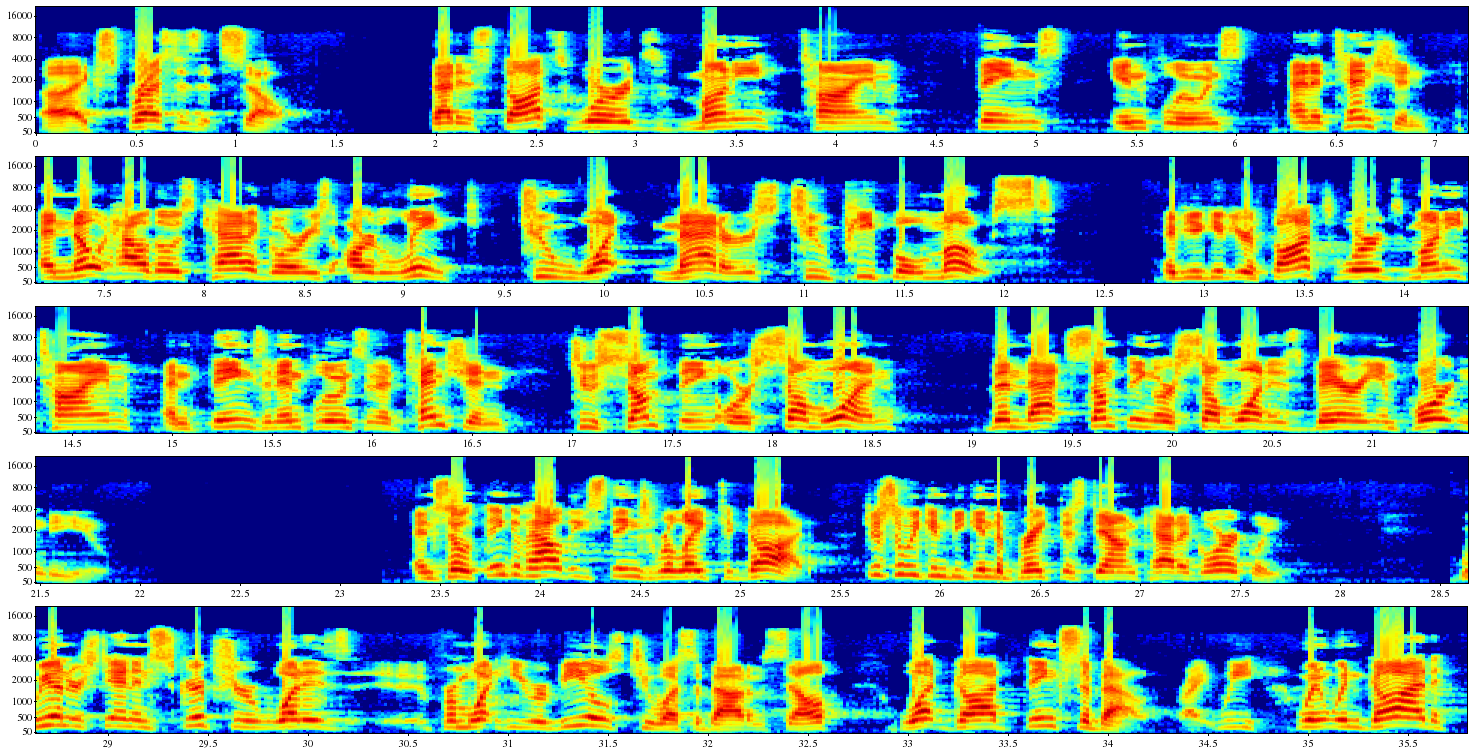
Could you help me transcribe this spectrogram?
uh, expresses itself. That is thoughts, words, money, time, things, influence, and attention. And note how those categories are linked to what matters to people most. If you give your thoughts, words, money, time, and things and influence and attention to something or someone, then that something or someone is very important to you. And so think of how these things relate to God, just so we can begin to break this down categorically. We understand in Scripture what is, from what He reveals to us about Himself, what God thinks about, right? We, when, when God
